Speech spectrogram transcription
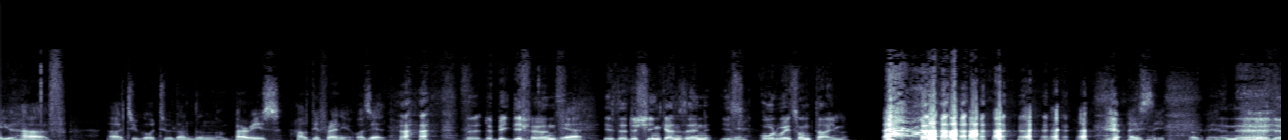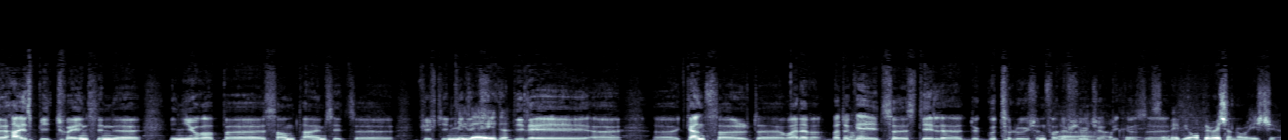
you have uh, to go to London and Paris. How different was it? the, the, big difference yeah. is that the Shinkansen is yeah. always on time. I see. Okay. And uh, the high-speed trains in uh, in Europe uh, sometimes it's uh, 15 Delayed. minutes delay, uh, uh, cancelled, whatever. But okay, -huh. it's still the good solution for the ah, future okay. because so maybe operational issue.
